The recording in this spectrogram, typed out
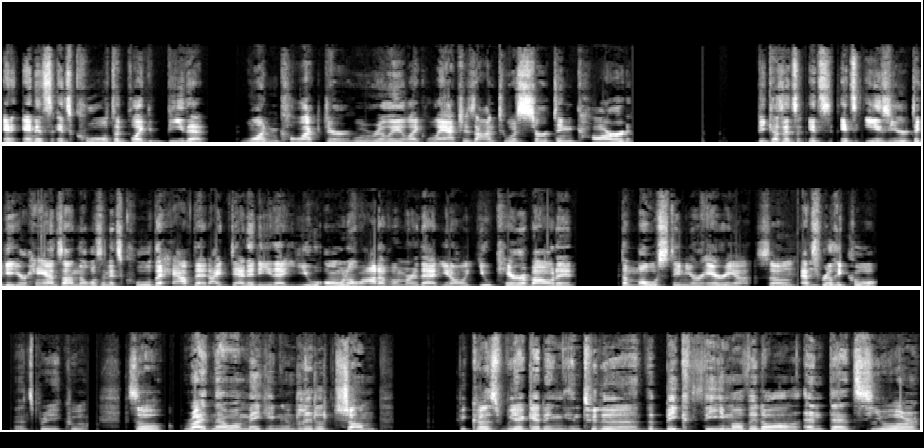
And and it's it's cool to like be that one collector who really like latches onto a certain card because it's it's it's easier to get your hands on those and it's cool to have that identity that you own a lot of them or that you know you care about it the most in your area so mm-hmm. that's really cool that's pretty cool so right now i'm making a little jump because we are getting into the the big theme of it all and that's mm-hmm. your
